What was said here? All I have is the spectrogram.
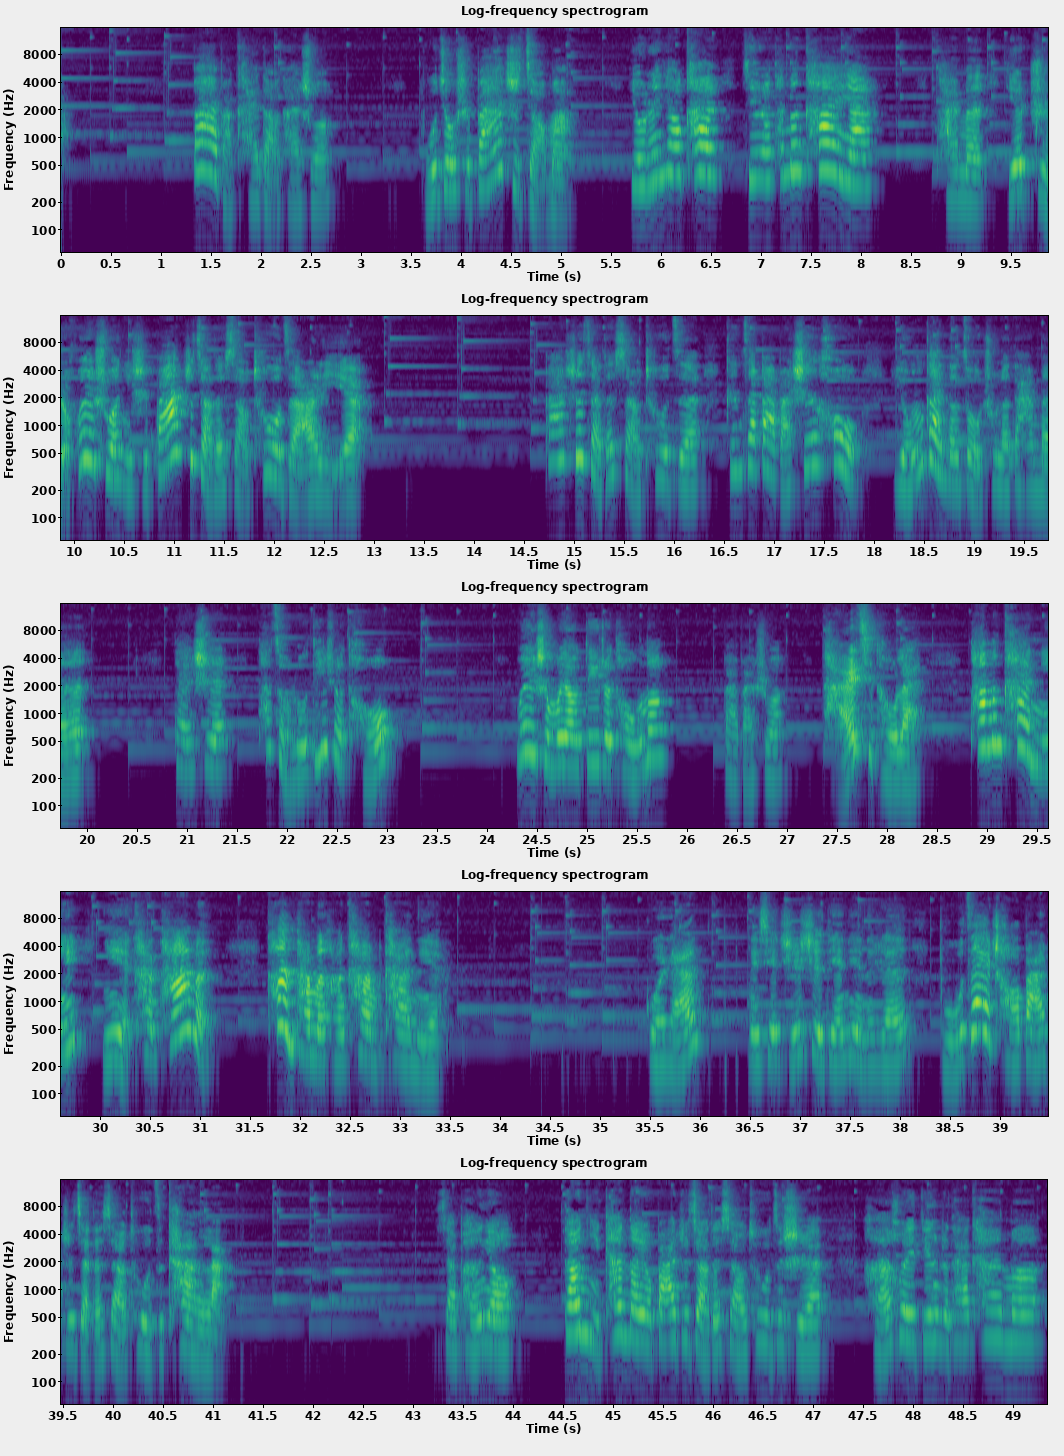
爸爸开导他说：“不就是八只脚吗？有人要看就让他们看呀，他们也只会说你是八只脚的小兔子而已。”八只脚的小兔子跟在爸爸身后，勇敢地走出了大门，但是。他走路低着头，为什么要低着头呢？爸爸说：“抬起头来，他们看你，你也看他们，看他们还看不看你？”果然，那些指指点点的人不再朝八只脚的小兔子看了。小朋友，当你看到有八只脚的小兔子时，还会盯着它看吗？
